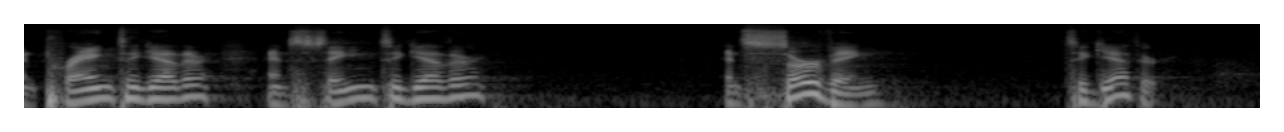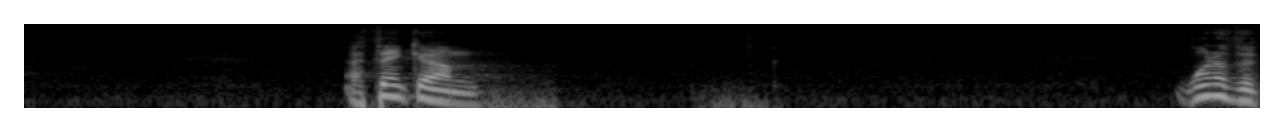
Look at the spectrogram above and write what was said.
and praying together and singing together and serving together. I think um, one of the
